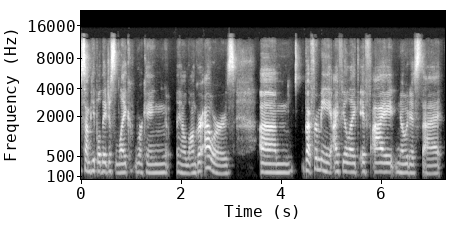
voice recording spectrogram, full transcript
some people they just like working you know longer hours. Um but for me i feel like if i notice that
